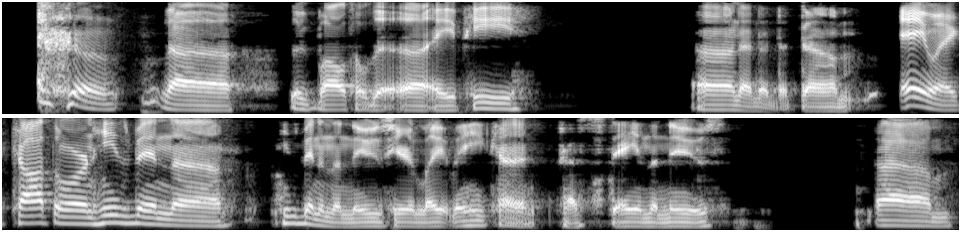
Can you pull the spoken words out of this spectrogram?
uh, Luke Ball told the uh, AP. Uh, da, da, da. Anyway, Cawthorn, he's been uh, he's been in the news here lately. He kind of tries to stay in the news. Um,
